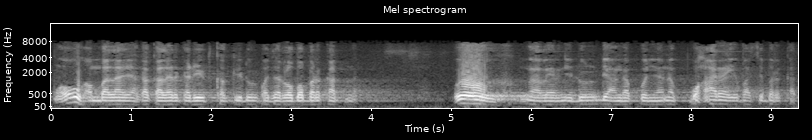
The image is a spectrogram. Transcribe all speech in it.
mau wow, hambalaya kakaler kadi kakidul pajar loba berkat uh ngaler ngidul dianggap punya pohara puhara ya pasti berkat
